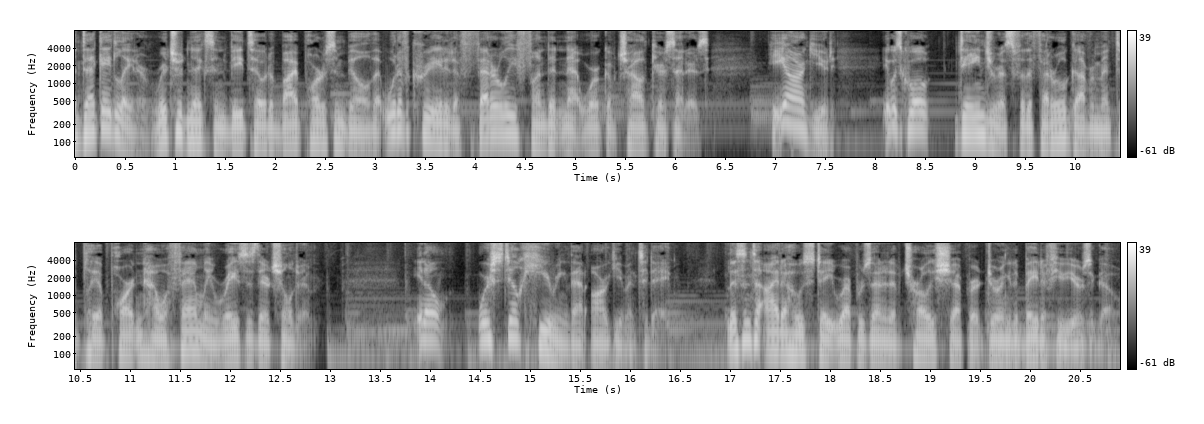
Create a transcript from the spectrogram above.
A decade later, Richard Nixon vetoed a bipartisan bill that would have created a federally funded network of childcare centers. He argued it was, quote, dangerous for the federal government to play a part in how a family raises their children. You know, we're still hearing that argument today. Listen to Idaho State Representative Charlie Shepherd during a debate a few years ago.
